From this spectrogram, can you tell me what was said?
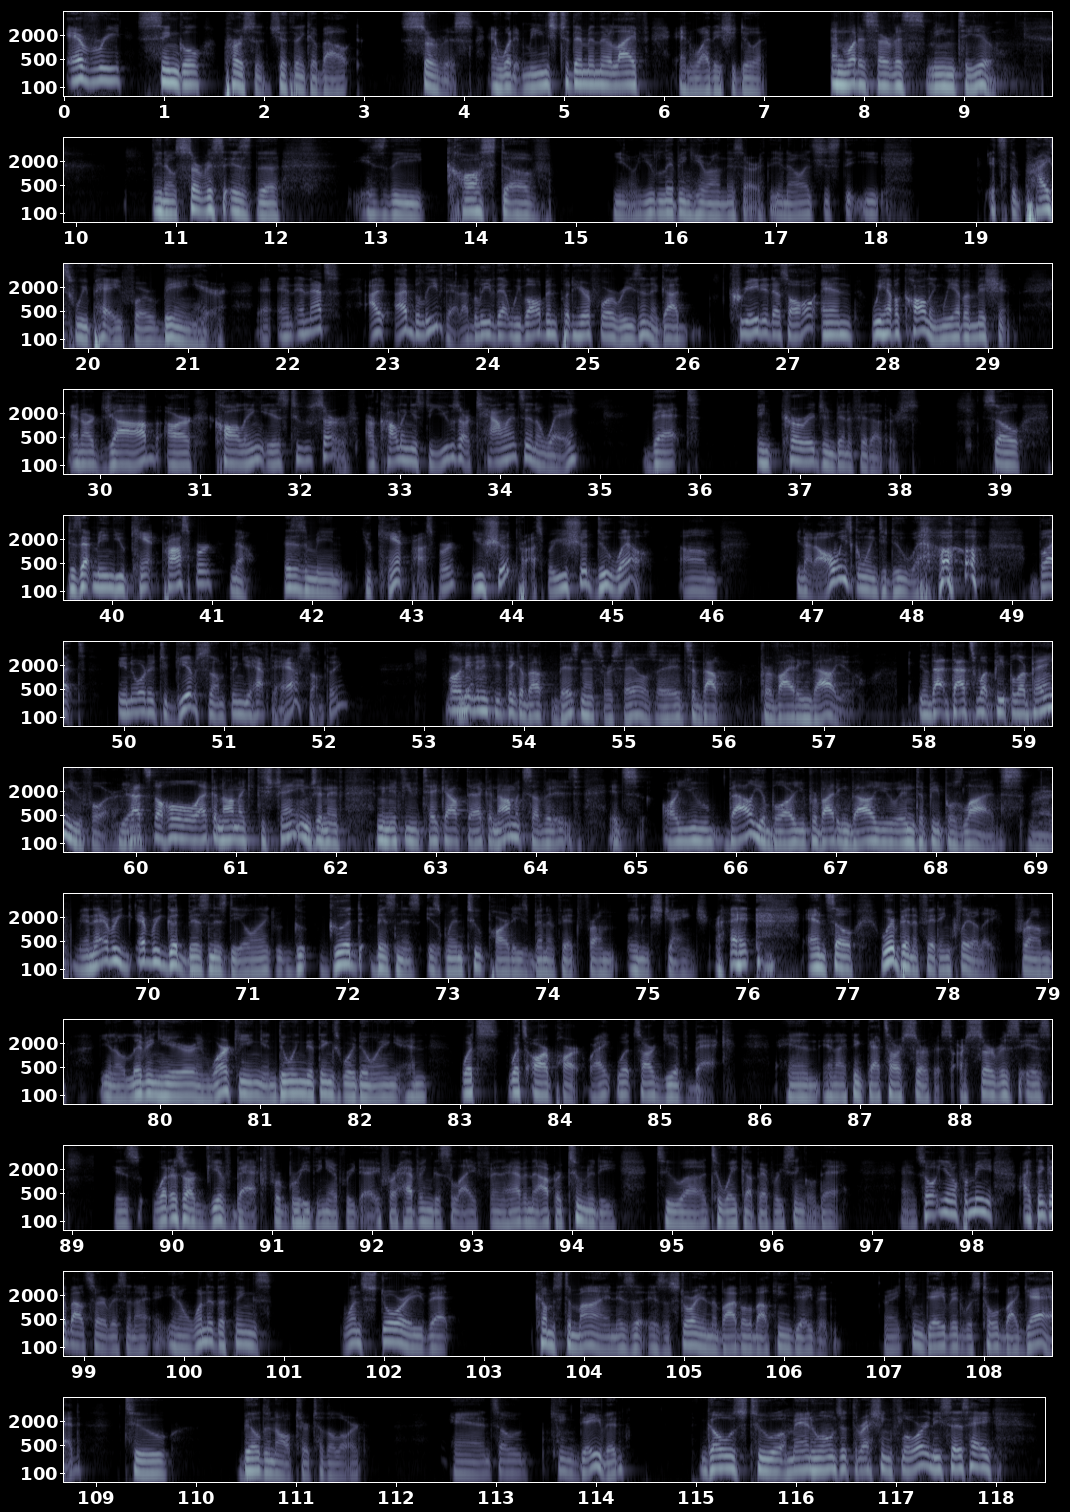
every single person should think about service and what it means to them in their life and why they should do it. And what does service mean to you? You know, service is the is the cost of you know you living here on this earth. You know, it's just you, it's the price we pay for being here, and and that's I I believe that I believe that we've all been put here for a reason. That God created us all, and we have a calling, we have a mission. And our job, our calling is to serve. Our calling is to use our talents in a way that encourage and benefit others. So, does that mean you can't prosper? No. That doesn't mean you can't prosper. You should prosper. You should do well. Um, you're not always going to do well, but in order to give something, you have to have something. Well, and even if you think about business or sales, it's about providing value. You know, that that's what people are paying you for. Yeah. That's the whole economic exchange. And if I mean, if you take out the economics of it, it's, it's are you valuable? Are you providing value into people's lives? Right. And every every good business deal, good, good business is when two parties benefit from an exchange, right? And so we're benefiting clearly from, you know, living here and working and doing the things we're doing and what's what's our part, right? What's our give back? And and I think that's our service. Our service is is what is our give back for breathing every day, for having this life and having the opportunity to uh, to wake up every single day. And so, you know, for me, I think about service, and I, you know, one of the things, one story that comes to mind is a, is a story in the Bible about King David. Right, King David was told by Gad to build an altar to the Lord, and so King David goes to a man who owns a threshing floor, and he says, "Hey,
